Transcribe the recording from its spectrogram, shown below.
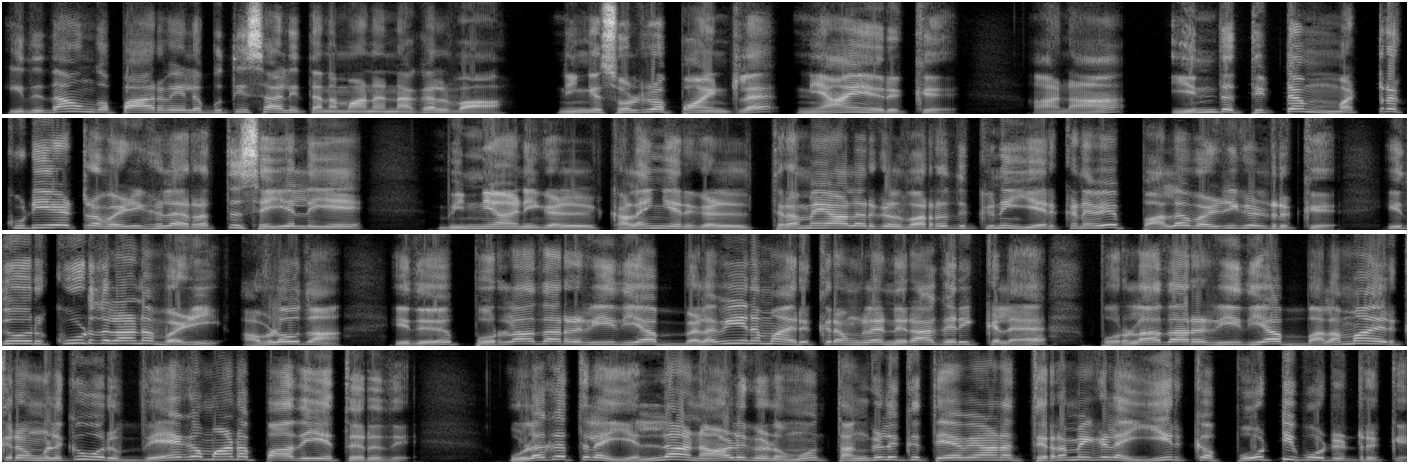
இதுதான் உங்க பார்வையில புத்திசாலித்தனமான நகல்வா? நீங்க சொல்ற பாயிண்ட்ல நியாயம் இருக்கு. ஆனா இந்த திட்டம் மற்ற குடியேற்ற வழிகளை ரத்து செய்யலையே விஞ்ஞானிகள் கலைஞர்கள் திறமையாளர்கள் வர்றதுக்குன்னு ஏற்கனவே பல வழிகள் இருக்கு. இது ஒரு கூடுதலான வழி. அவ்வளவுதான். இது பொருளாதார ரீதியா பலவீனமா இருக்கிறவங்கள நிராகரிக்கல. பொருளாதார ரீதியா பலமா இருக்கிறவங்களுக்கு ஒரு வேகமான பாதையை தருது. உலகத்துல எல்லா நாடுகளும் தங்களுக்கு தேவையான திறமைகளை ஈர்க்க போட்டி போட்டுட்டு இருக்கு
